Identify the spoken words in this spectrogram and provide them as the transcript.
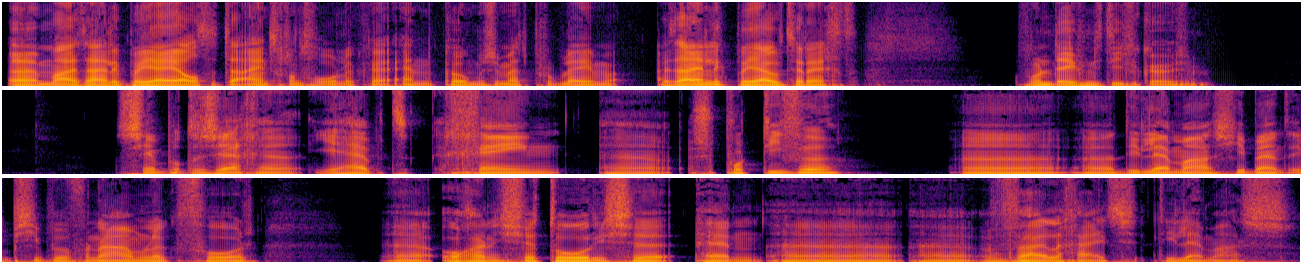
Eh, maar uiteindelijk ben jij altijd de eindverantwoordelijke en komen ze met problemen uiteindelijk bij jou terecht voor een definitieve keuze. Simpel te zeggen, je hebt geen eh, sportieve eh, dilemma's. Je bent in principe voornamelijk voor organisatorische en veiligheidsdilemma's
